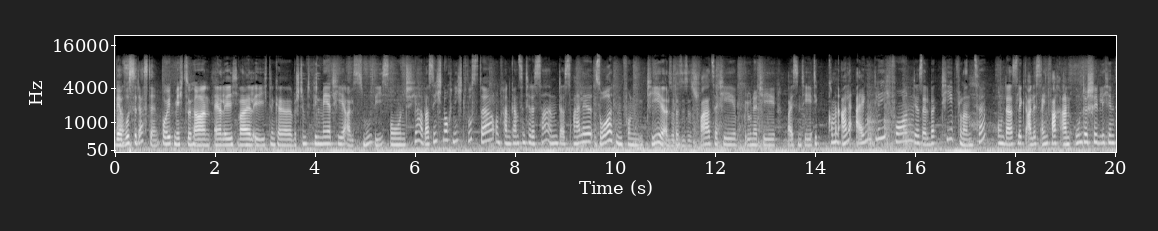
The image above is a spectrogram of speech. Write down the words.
Wer Was? wusste das denn? Freut mich zu hören, ehrlich, weil ich trinke bestimmt viel mehr Tee als Smoothies. Und ja, was ich noch nicht wusste und fand ganz interessant, dass alle Sorten von Tee, also das ist das schwarze Tee, grüne Tee, weißen Tee, die kommen alle eigentlich von derselben Teepflanze. Und das liegt alles einfach an unterschiedlichen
